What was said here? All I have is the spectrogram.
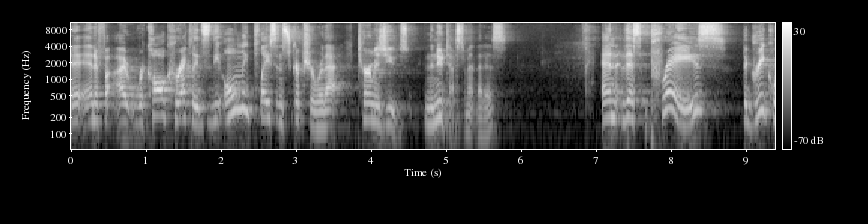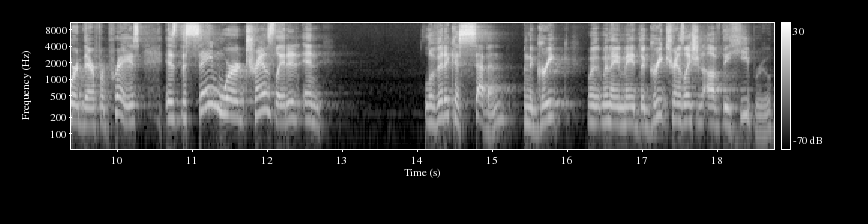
and if I recall correctly, this is the only place in Scripture where that term is used, in the New Testament, that is. And this praise, the Greek word there for praise, is the same word translated in Leviticus 7, when the Greek, when they made the Greek translation of the Hebrew.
